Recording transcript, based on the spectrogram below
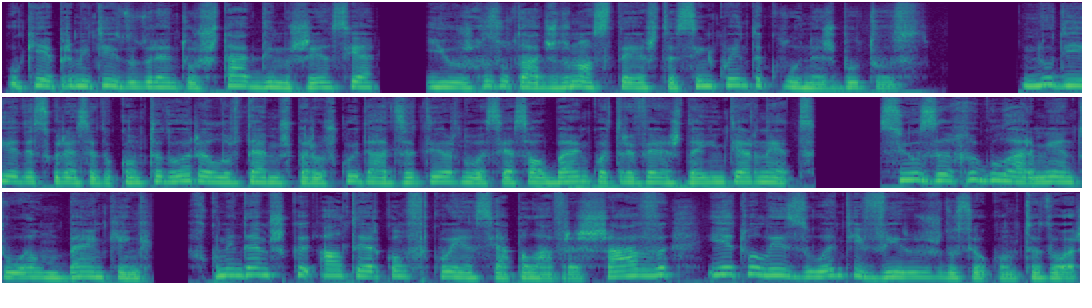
o que é permitido durante o estado de emergência e os resultados do nosso teste a 50 colunas Bluetooth. No Dia da Segurança do Computador, alertamos para os cuidados a ter no acesso ao banco através da internet. Se usa regularmente o home banking, recomendamos que altere com frequência a palavra-chave e atualize o antivírus do seu computador.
